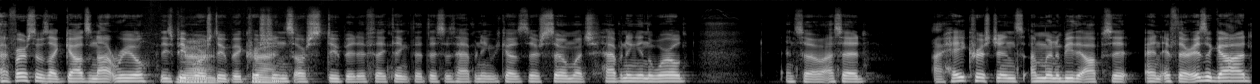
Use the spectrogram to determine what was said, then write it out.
at first it was like god's not real these people are stupid christians are stupid if they think that this is happening because there's so much happening in the world and so I said, I hate Christians. I'm going to be the opposite. And if there is a God,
